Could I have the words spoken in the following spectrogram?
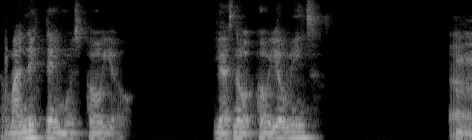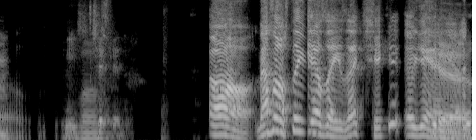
Uh, my nickname was Pollo. You guys know what Pollo means? Uh, it means well, chicken. Oh, that's what I was thinking. I was like, "Is that chicken?" Oh yeah, yeah.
